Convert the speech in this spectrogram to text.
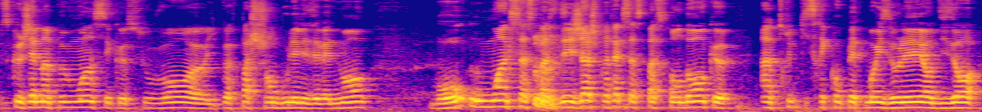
ce que j'aime un peu moins, c'est que souvent, euh, ils peuvent pas chambouler les événements. Bon, au moins que ça se passe déjà, je préfère que ça se passe pendant que un truc qui serait complètement isolé en disant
